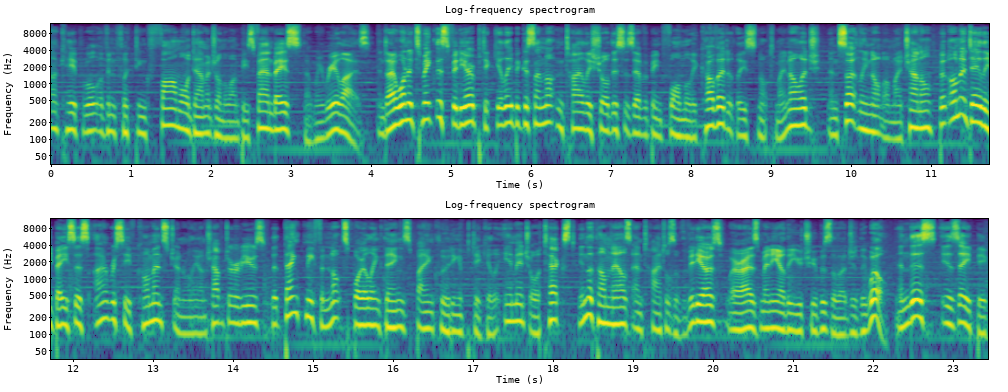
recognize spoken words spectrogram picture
are capable of inflicting far more damage on the One Piece fanbase than we realize. And I wanted to make this video particularly because I'm not entirely sure this has ever been formally covered, at least not to my knowledge, and certainly not on my channel, but on a daily basis I receive comments, generally on chapter reviews, that thank me for not spoiling things by including a particular particular image or text in the thumbnails and titles of the videos, whereas many other YouTubers allegedly will. And this is a big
